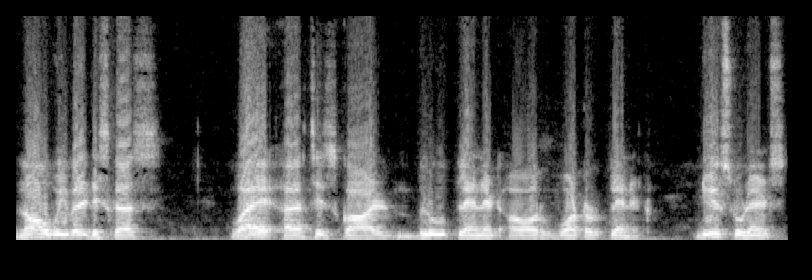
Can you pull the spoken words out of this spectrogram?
Now we will discuss why Earth is called blue planet or water planet. Dear students,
